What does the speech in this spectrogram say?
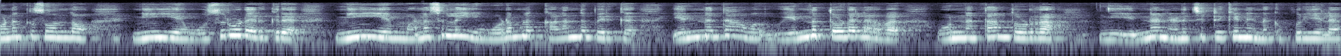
உனக்கு சொந்தம். நீ என் உசுரோட இருக்கிற நீ என் மனசில் என் உடம்புல கலந்து போயிருக்க. என்ன தான் அவள் என்ன தொடலை அவள் உன்னை தான் தொடரா நீ என்ன நினச்சிட்டு இருக்கேன்னு எனக்கு புரியலை.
